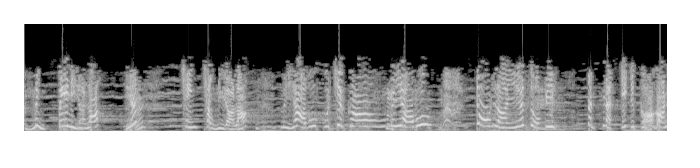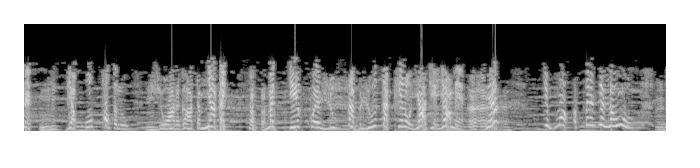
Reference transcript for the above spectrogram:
အမိန်ပေးနေတာလားဟင်ချင်းချောက်နေတာလားမရဘူးကိုချစ်ကောင်မရဘူးတော်လာရေးဆိုပြီးတနတ်ကြီးတကားကားနဲ့ဟင်ရက်အိုးဖောက်တယ်လို့ရွာတကားတမြတ်တိုက် မကြီးခွဲလူတပ်ဘလူးဆက်ခင်းလို့ရချင်ရမယ်ဟင်ကျမအသက်နှလုံးကိုတ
